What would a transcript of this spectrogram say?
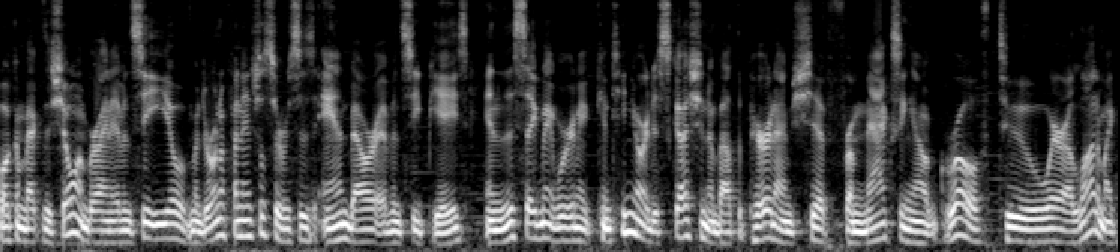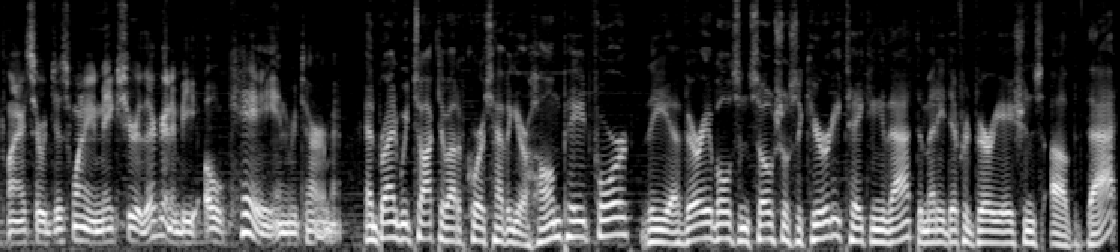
Welcome back to the show. I'm Brian Evans, CEO of Madrona Financial Services and Bauer Evans CPAs. In this segment, we're going to continue our discussion about the paradigm shift from maxing out growth to where a lot of my clients are just wanting to make sure they're going to be okay in retirement. And Brian, we talked about, of course, having your home paid for, the uh, variables in Social Security, taking that, the many different variations of that.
